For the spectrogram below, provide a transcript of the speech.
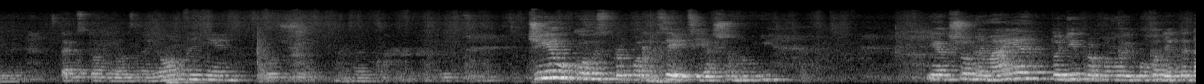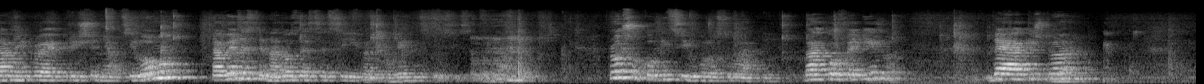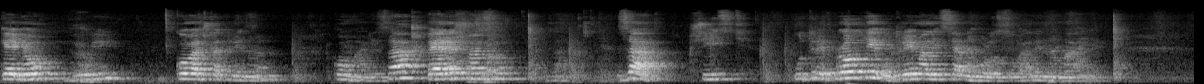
З текстом є ознайомлені. Прошу. Чи є у когось пропозиція, шановні? Якщо немає, тоді пропоную погодити даний проект рішення в цілому та винести на розгляд сесії Великобрянської сільської ради. Прошу комісію голосувати. Бако Федір, Деак Іштван, Кельо, Юрій, Ковач Катерина, Комарі. За, Переш Васо, за. За. Шість, Утри, проти, утрималися, не голосували, немає.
